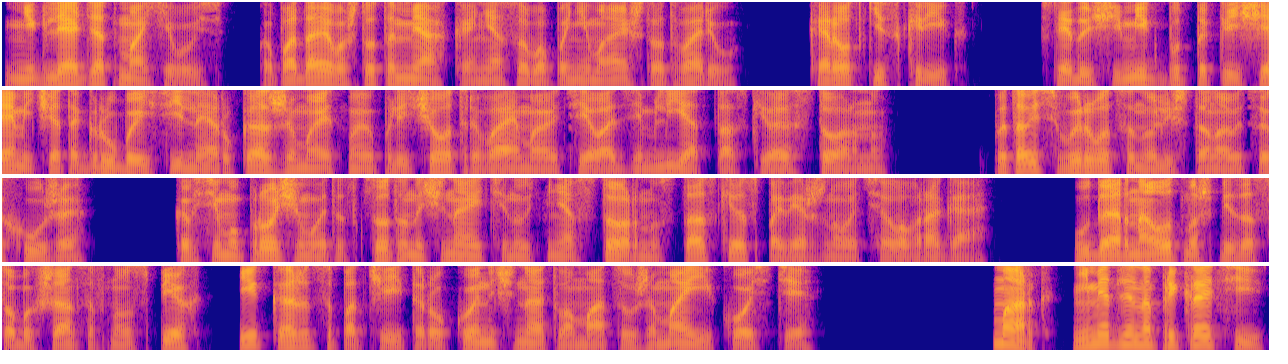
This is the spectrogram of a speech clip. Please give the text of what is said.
Не глядя, отмахиваюсь, попадая во что-то мягкое, не особо понимая, что творю. Короткий скрик. В следующий миг, будто клещами, чья-то грубая и сильная рука сжимает мое плечо, отрывая мое тело от земли и оттаскивая в сторону. Пытаюсь вырваться, но лишь становится хуже. Ко всему прочему, этот кто-то начинает тянуть меня в сторону, стаскивая с поверженного тела врага. Удар на отмаш без особых шансов на успех, и, кажется, под чьей-то рукой начинают ломаться уже мои кости. «Марк, немедленно прекрати!»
